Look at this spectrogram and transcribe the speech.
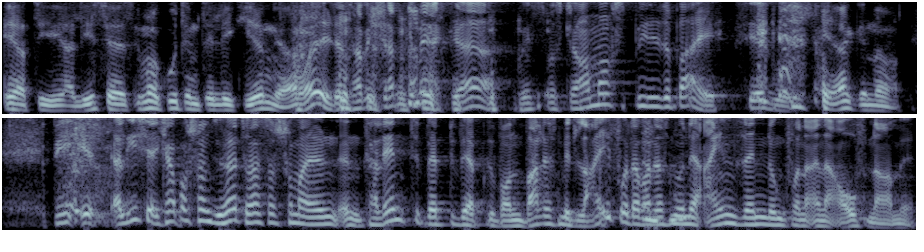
Ja, die Alicia ist immer gut im Delegieren, ja. Voll, das habe ich gerade gemerkt. Ja, ja. Wenn du was klar machst, bin ich dabei. Sehr gut. Ja, genau. Die, äh, Alicia, ich habe auch schon gehört, du hast doch schon mal einen, einen Talentwettbewerb gewonnen. War das mit live oder war das nur eine Einsendung von einer Aufnahme?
